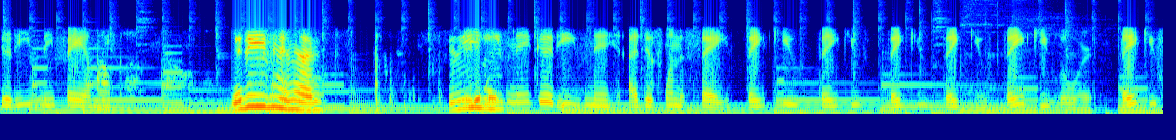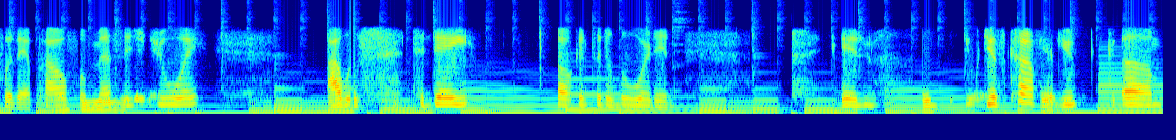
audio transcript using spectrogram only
Good evening, family. Good evening, honey. Good evening. Good evening. I just want to say thank you, thank you, thank you, thank you, thank you, Lord. Thank you for that powerful message, Joy. I was today talking to the Lord, and and you just comfort you um,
